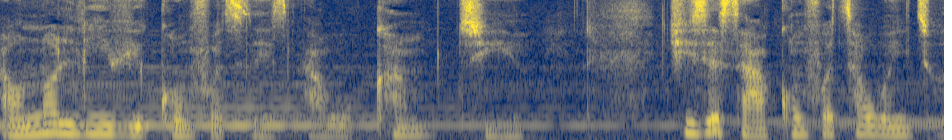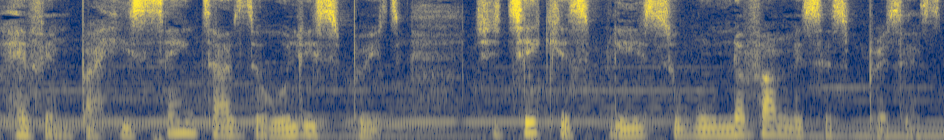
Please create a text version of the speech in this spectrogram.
I will not leave you comfortless, I will come to you. Jesus, our comforter, went to heaven, but he sent us the Holy Spirit to take his place so we'll never miss his presence.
